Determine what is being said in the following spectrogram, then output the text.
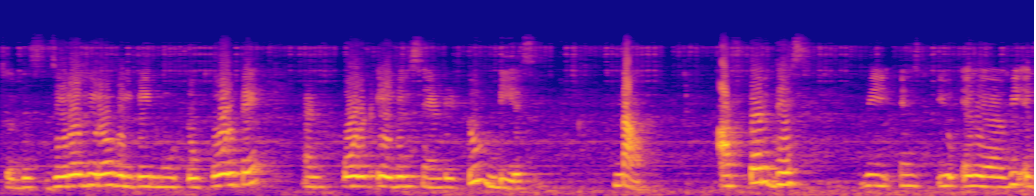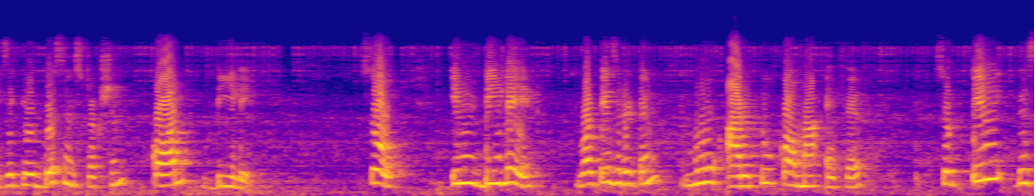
So this 00 will be moved to port a and port a will send it to dsc now after this we in, you, uh, we execute this instruction call delay. So in delay what is written? Move r2 comma ff so till this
